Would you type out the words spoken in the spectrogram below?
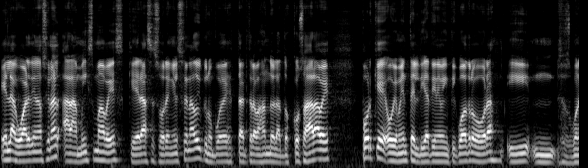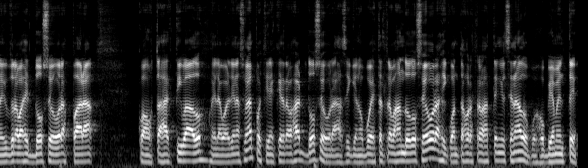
en la Guardia Nacional a la misma vez que era asesor en el Senado y tú no puedes estar trabajando en las dos cosas a la vez porque obviamente el día tiene 24 horas y mm, se supone que tú trabajes 12 horas para cuando estás activado en la Guardia Nacional, pues tienes que trabajar 12 horas, así que no puedes estar trabajando 12 horas. ¿Y cuántas horas trabajaste en el Senado? Pues obviamente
